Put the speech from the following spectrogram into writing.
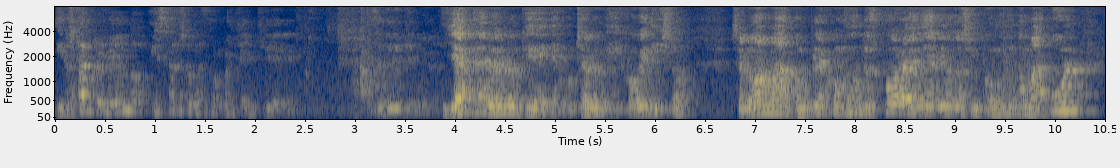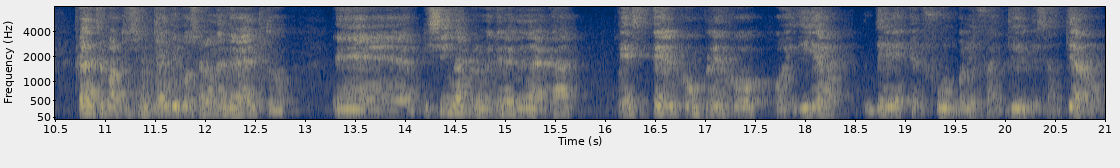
y lo están perdiendo, esas son las formas que hay que, que se tienen que cuidar. Y antes de ver lo que, y escuchar lo que dijo Berizzo, saludamos a Complejo Mundo Sport, Avenida Líbano 5001 Macul, cancha pasto sintético, salones de eventos, eh, piscina, pero me quiero detener acá, es el complejo hoy día del fútbol infantil de Santiago.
